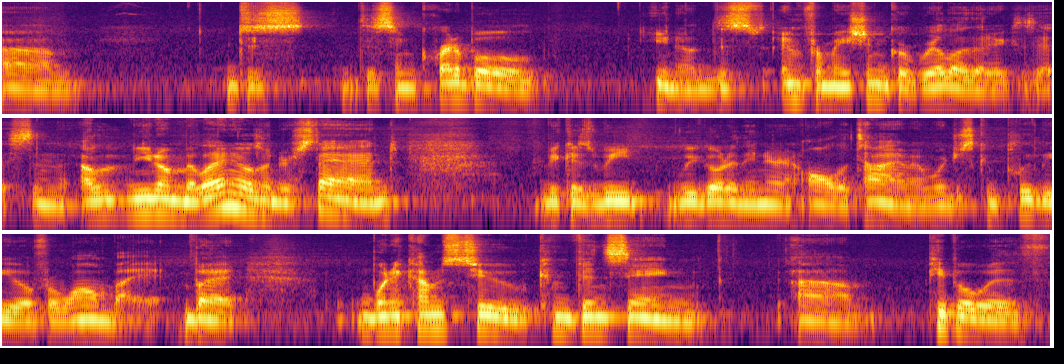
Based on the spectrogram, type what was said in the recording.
um, just this incredible, you know, this information gorilla that exists, and uh, you know millennials understand because we we go to the internet all the time and we're just completely overwhelmed by it. But when it comes to convincing um, people with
